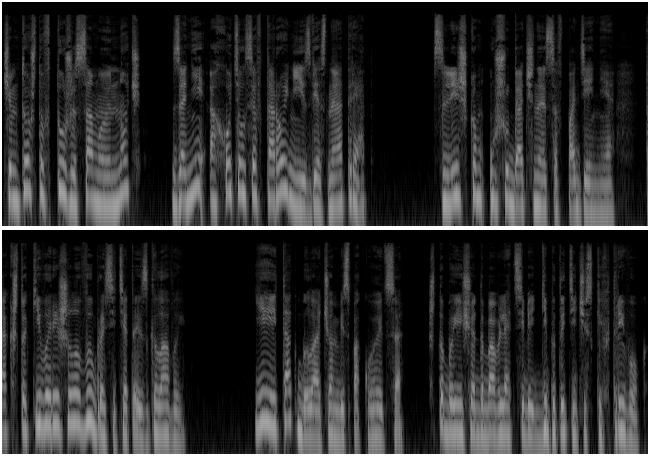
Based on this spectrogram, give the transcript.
чем то, что в ту же самую ночь за ней охотился второй неизвестный отряд. Слишком уж удачное совпадение, так что Кива решила выбросить это из головы. Ей и так было о чем беспокоиться, чтобы еще добавлять себе гипотетических тревог.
